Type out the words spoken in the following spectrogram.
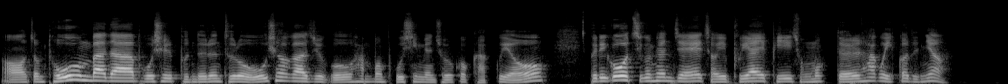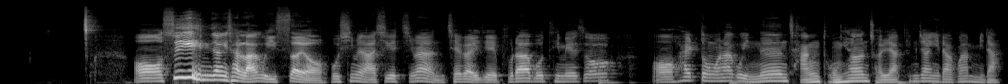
어, 좀 도움받아 보실 분들은 들어오셔가지고 한번 보시면 좋을 것 같고요. 그리고 지금 현재 저희 VIP 종목들 하고 있거든요. 어, 수익이 굉장히 잘 나고 있어요. 보시면 아시겠지만 제가 이제 브라보 팀에서 어, 활동을 하고 있는 장동현 전략팀장이라고 합니다.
